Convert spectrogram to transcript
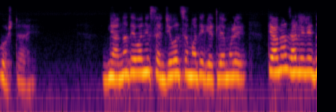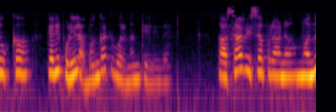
गोष्ट आहे. ज्ञानदेवाने संजीवन समाधी घेतल्यामुळे त्यांना झालेले दुःख त्यांनी पुढील अभंगात वर्णन केलेलं आहे. कासा विसप्राण मन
